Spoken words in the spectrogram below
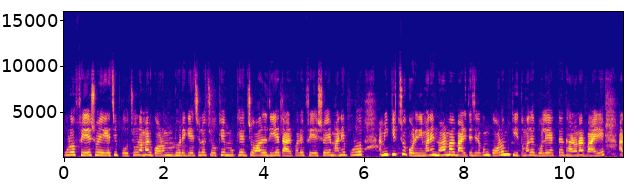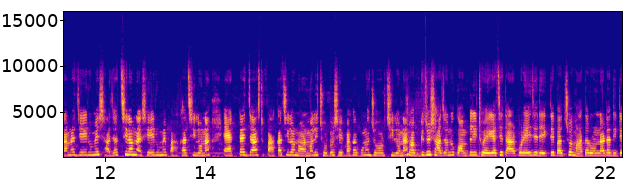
পুরো ফ্রেশ হয়ে গেছি। প্রচুর আমার গরম ধরে গিয়েছিল, চোখে মুখে জল দিয়ে তারপরে ফ্রেশ হয়ে মানে পুরো আমি কিচ্ছু করিনি। মানে নর্মাল বাড়িতে যেরকম গরম কি? তোমাদের বলে একটা ধারণার বাইরে। আর আমরা যেই রুমে সাজাচ্ছিলাম না, সেই রুমে পাখা ছিল না। একটাই জাস্ট পাখা ছিল নর্মালি ছোট, সেই পাখার কোনো জোর ছিল না। সব কিছু সাজানো কমপ্লিট হয়ে গেছে। তারপরে এই যে দেখতে পাচ্ছ, মাথার ওড়নাটা দিতে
